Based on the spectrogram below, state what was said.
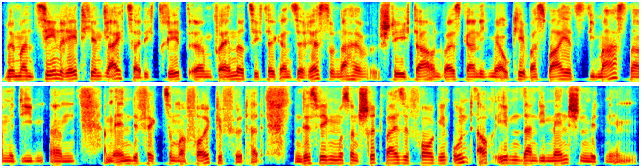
Wenn man zehn Rädchen gleichzeitig dreht, ähm, verändert sich der ganze Rest und nachher stehe ich da und weiß gar nicht mehr, okay, was war jetzt die Maßnahme, die ähm, am Endeffekt zum Erfolg geführt hat. Und deswegen muss man schrittweise vorgehen und auch eben dann die Menschen mitnehmen.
